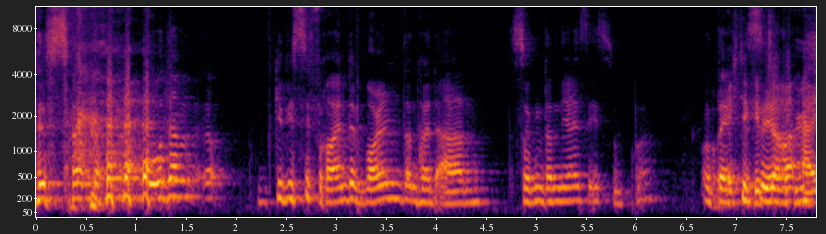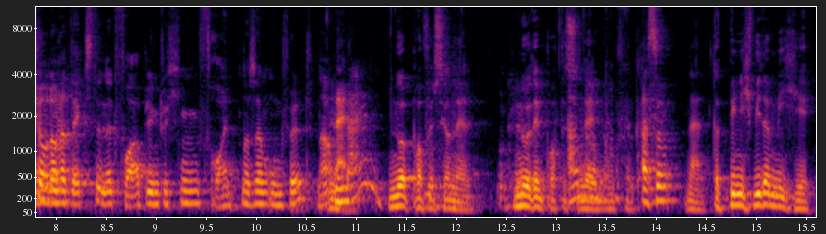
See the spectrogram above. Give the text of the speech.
Oder äh, gewisse Freunde wollen dann halt auch, sagen dann, ja, es ist super. Und aber echt, gibt es ja Bücher oder Texte nicht vorab irgendwelchen Freunden aus einem Umfeld? Nein, Nein. nur professionell. Okay. Nur den professionellen ah, Umfeld. Also, Nein, da bin ich wieder Michi.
